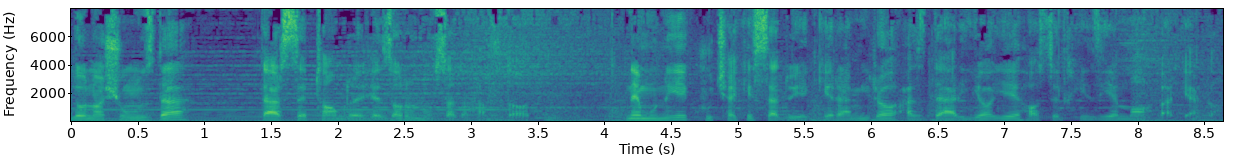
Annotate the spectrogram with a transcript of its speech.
لونا 16 در سپتامبر 1970 نمونه کوچک 101 گرمی را از دریای حاصلخیزی ماه برگرداند.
